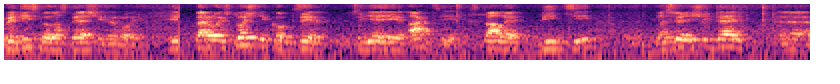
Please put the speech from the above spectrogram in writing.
ви дійсно настоящі герої. І первоісточником цих, цієї акції стали бійці. На сьогоднішній день е,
